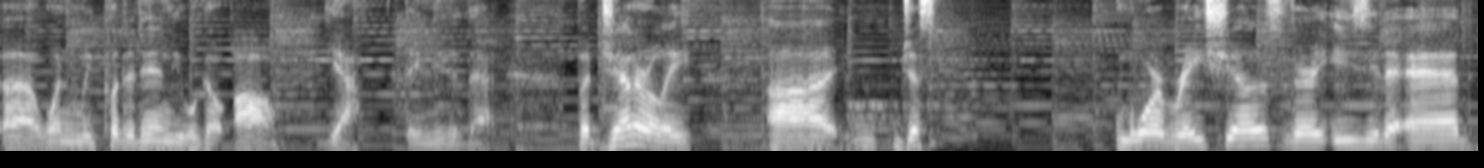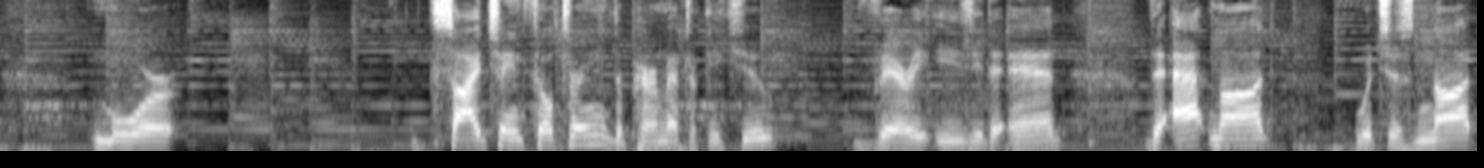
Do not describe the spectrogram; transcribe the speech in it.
uh, when we put it in, you will go, oh, yeah, they needed that. But generally, uh, just more ratios, very easy to add, more sidechain filtering, the parametric EQ, very easy to add. The Atmod, which is not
